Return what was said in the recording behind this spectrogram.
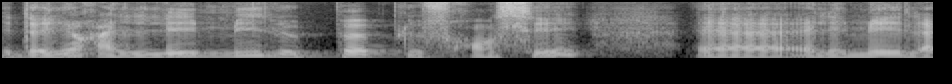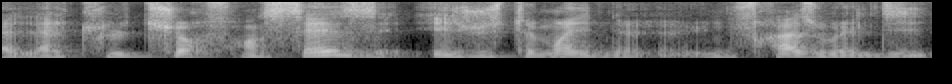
et d'ailleurs elle aimait le peuple français, elle aimait la, culture française et justement il y a une, une phrase où elle dit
